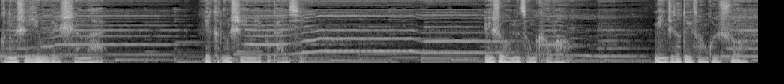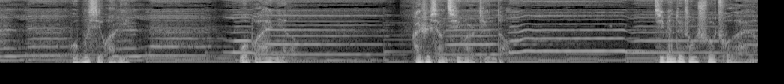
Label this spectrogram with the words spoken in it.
可能是因为深爱。也可能是因为不甘心，于是我们总渴望，明知道对方会说“我不喜欢你，我不爱你了”，还是想亲耳听到。即便对方说出来了，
